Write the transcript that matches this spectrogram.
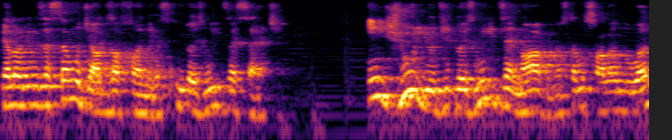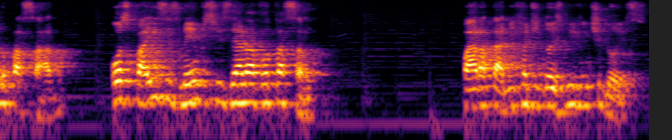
pela Organização Mundial dos Alfândegas em 2017. Em julho de 2019, nós estamos falando do ano passado, os países membros fizeram a votação para a tarifa de 2022.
